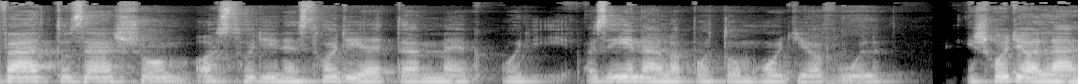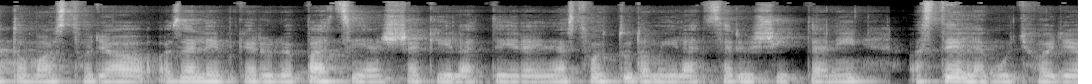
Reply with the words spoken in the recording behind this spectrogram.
változásom az, hogy én ezt hogy éltem meg, hogy az én állapotom hogy javul és hogyan látom azt, hogy a, az elém kerülő paciensek életére én ezt hogy tudom életszerűsíteni, az tényleg úgy, hogy,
